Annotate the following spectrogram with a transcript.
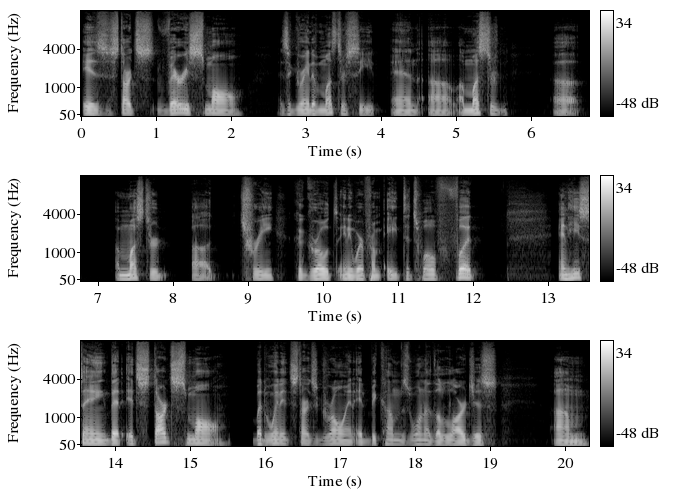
is starts very small as a grain of mustard seed, and uh, a mustard uh, a mustard uh, tree could grow anywhere from eight to twelve foot. And he's saying that it starts small but when it starts growing, it becomes one of the largest, um,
